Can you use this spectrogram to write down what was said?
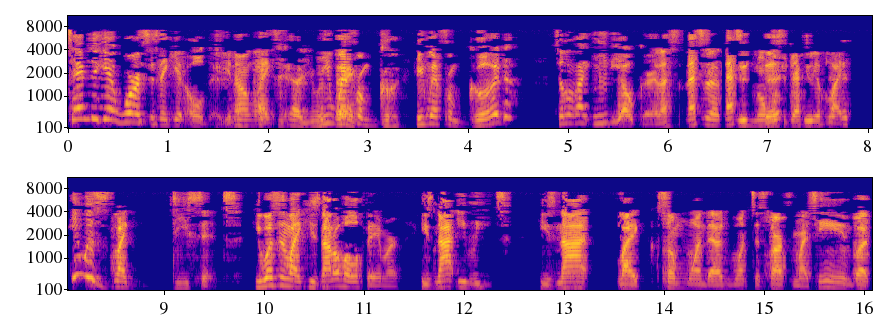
tend to get worse as they get older. You know, like yeah, you he think. went from good, he went from good to like mediocre. That's that's a that's a normal trajectory of life. He was like decent. He wasn't like he's not a Hall of Famer. He's not elite. He's not like someone that I'd want to start for my team. But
